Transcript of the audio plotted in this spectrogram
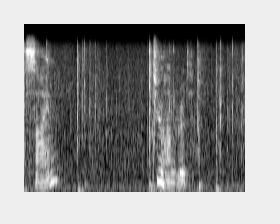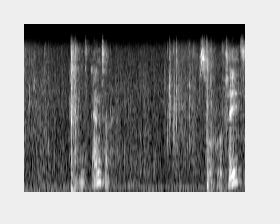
sine 200 and enter. So rotate,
